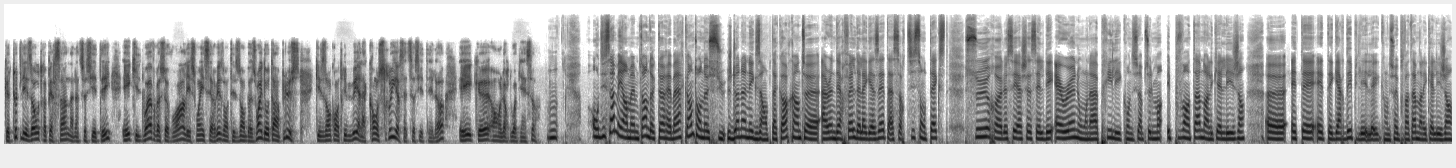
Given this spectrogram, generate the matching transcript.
que toutes les autres personnes dans notre société et qu'ils doivent recevoir les soins et services dont ils ont besoin, d'autant plus qu'ils ont contribué à la construire cette société-là et qu'on leur doit bien ça. Mm. On dit ça, mais en même temps, docteur Hébert, quand on a su, je donne un exemple, d'accord, quand euh, Aaron Derfeld de la Gazette a sorti son texte sur euh, le CHSLD Aaron, où on a appris les conditions absolument épouvantables dans lesquelles les gens euh, étaient étaient gardés, puis les, conditions épouvantables dans lesquelles les gens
